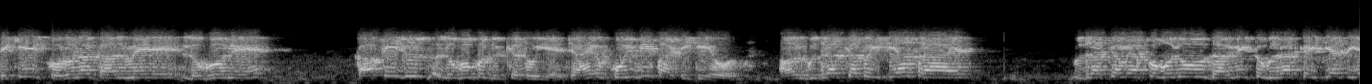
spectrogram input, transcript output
देखिए, कोरोना काल में लोगों ने काफ़ी जो लोगों को दिक्कत हुई है, चाहे वो कोई भी पार्टी की हो। और गुजरात का तो इतिहास रहा है। गुजरात का मैं आपको तो का इतिहास है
